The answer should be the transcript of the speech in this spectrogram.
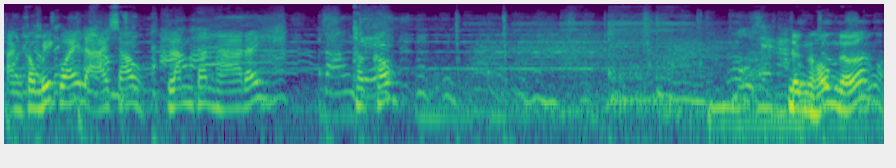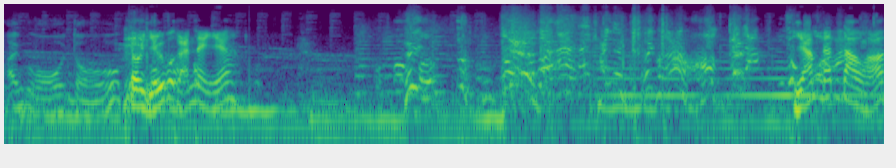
Anh không biết cô ấy là ai sao? Lâm Thanh Hà đấy Thật không? Đừng hôn nữa. Tôi giữ bức ảnh này nhé. Dám đánh tao hả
